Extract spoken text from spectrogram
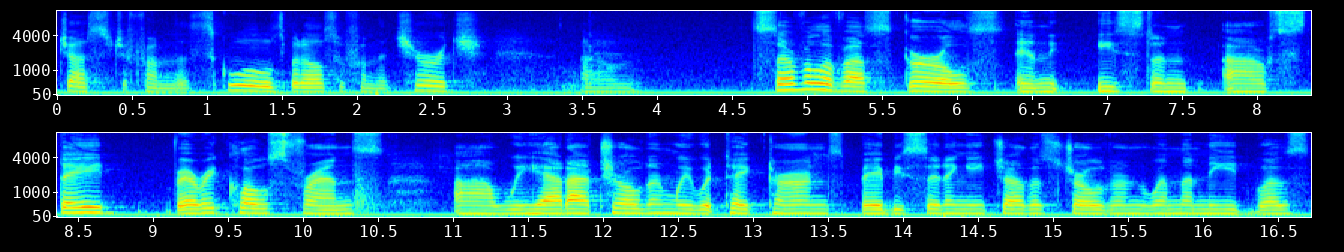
just from the schools, but also from the church. Um, Several of us girls in Easton uh, stayed very close friends. Uh, we had our children, we would take turns babysitting each other's children when the need was,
